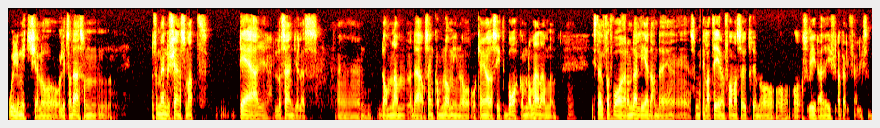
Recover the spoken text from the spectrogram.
Willie Mitchell och, och lite sånt där som, som ändå känns som att det är Los Angeles. Eh, de namnen där och sen kommer de in och, och kan göra sitt bakom de här namnen. Mm. Istället för att vara de där ledande eh, som hela tiden får massa utrymme och, och, och så vidare i Philadelphia liksom.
